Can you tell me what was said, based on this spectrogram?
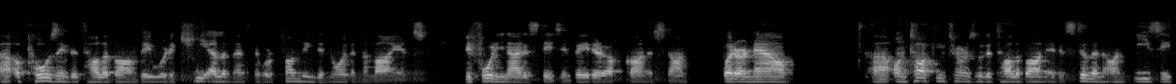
uh, opposing the Taliban. They were the key elements that were funding the Northern Alliance before the United States invaded Afghanistan, but are now uh, on talking terms with the Taliban. It is still an uneasy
